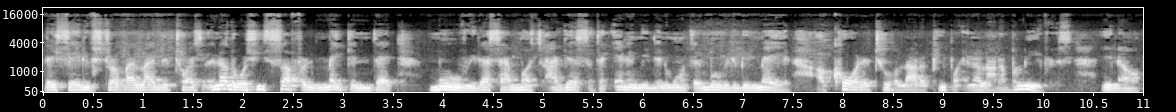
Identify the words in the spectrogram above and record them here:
They said he was struck by lightning twice. In other words, he suffered making that movie. That's how much I guess that the enemy didn't want that movie to be made, according to a lot of people and a lot of believers. You know,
